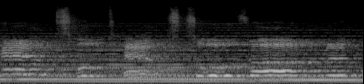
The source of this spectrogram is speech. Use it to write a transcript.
Herz und Herz zusammen.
